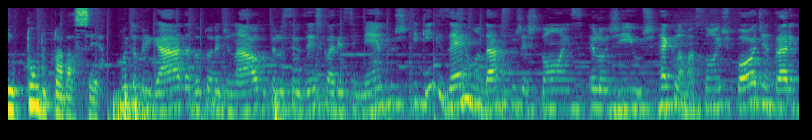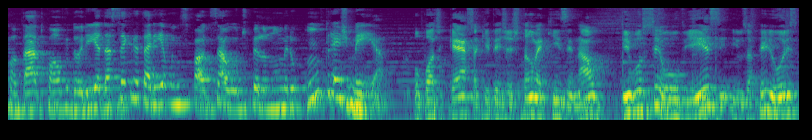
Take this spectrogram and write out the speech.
tem tudo para dar certo. Muito obrigada, doutor Edinaldo, pelos seus esclarecimentos. E quem quiser mandar sugestões, elogios, reclamações, pode entrar em contato com a ouvidoria da Secretaria Municipal de Saúde pelo número 136. O podcast Aqui Tem Gestão é quinzenal e você ouve esse e os anteriores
